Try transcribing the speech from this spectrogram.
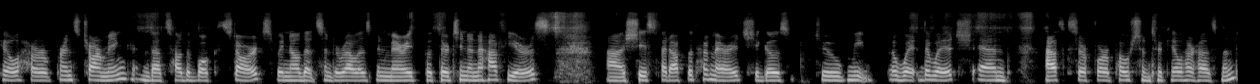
kill her Prince Charming, and that's how the book starts. We know that Cinderella has been married for 13 and a half years. Uh, she's fed up with her marriage. She goes to meet the witch and asks her for a potion to kill her husband.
